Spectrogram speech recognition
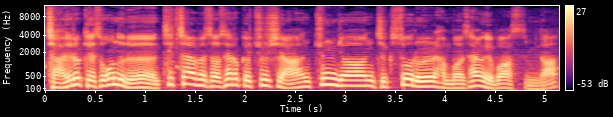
자 이렇게 해서 오늘은 티찹에서 새롭게 출시한 충전 직소를 한번 사용해 보았습니다.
